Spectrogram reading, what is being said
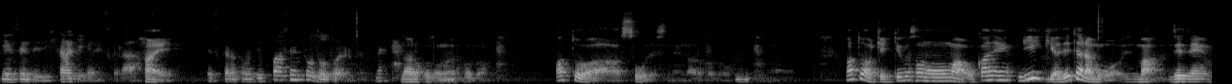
源泉税で引かなきゃいけないですから、はい。ですからその10%をどう取られるかですね。なるほどなるほど。あとはそうですねなるほど、うん。うんあとは結局そのまあお金利益が出たらもうまあ全然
